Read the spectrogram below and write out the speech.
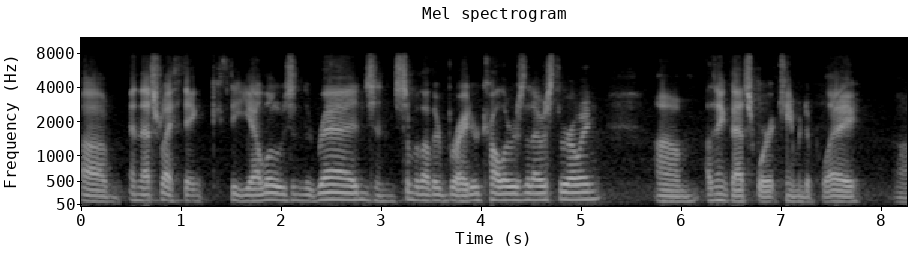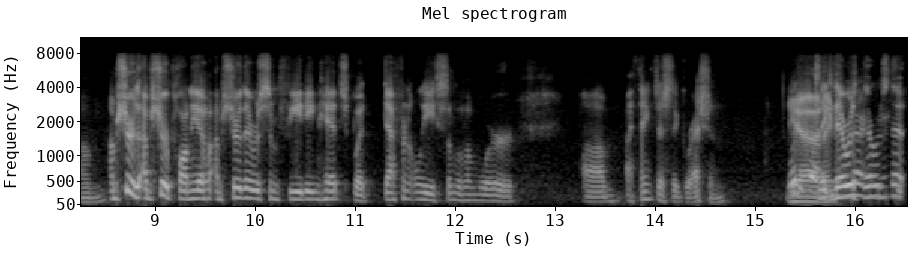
Um, and that's what I think the yellows and the reds and some of the other brighter colors that I was throwing. Um, I think that's where it came into play. Um, I'm sure. I'm sure plenty of. I'm sure there was some feeding hits, but definitely some of them were. Um, I think just aggression. Yeah, like there was there was that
